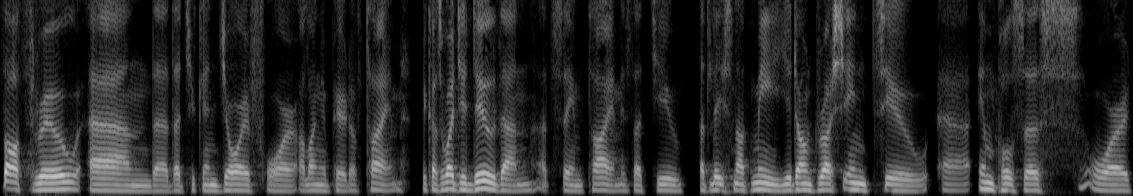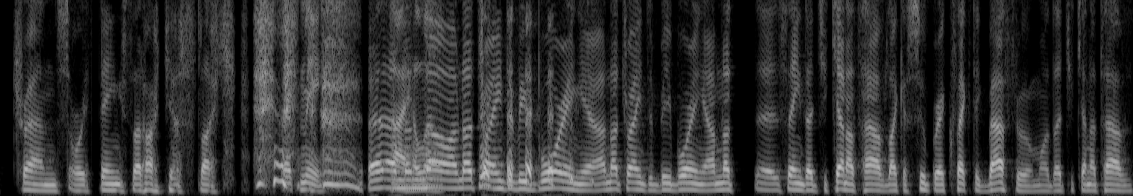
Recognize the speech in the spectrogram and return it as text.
thought through and uh, that you can enjoy for a longer period of time. Because what you do then at the same time is that you, at least not me, you don't rush into uh, impulses or trends or things that are just like. That's me. and, and Hi, no. I'm not trying to be boring here. I'm not trying to be boring. I'm not uh, saying that you cannot have like a super eclectic bathroom or that you cannot have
